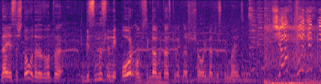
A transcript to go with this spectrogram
Да, если что, вот этот вот э, бессмысленный ор, он всегда вытаскивает наше шоу, ребят, вы же понимаете. Сейчас будет неприятно!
